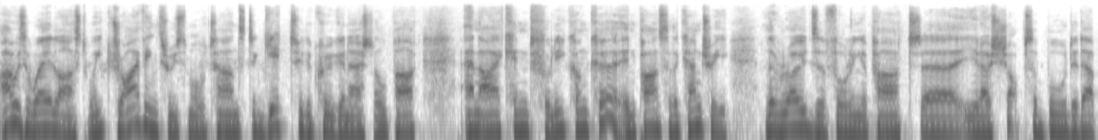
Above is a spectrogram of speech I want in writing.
I was away last week driving through small towns to get to the Kruger National Park, and I can fully concur. In parts of the country, the roads are falling apart, uh, you know, shops are boarded up,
